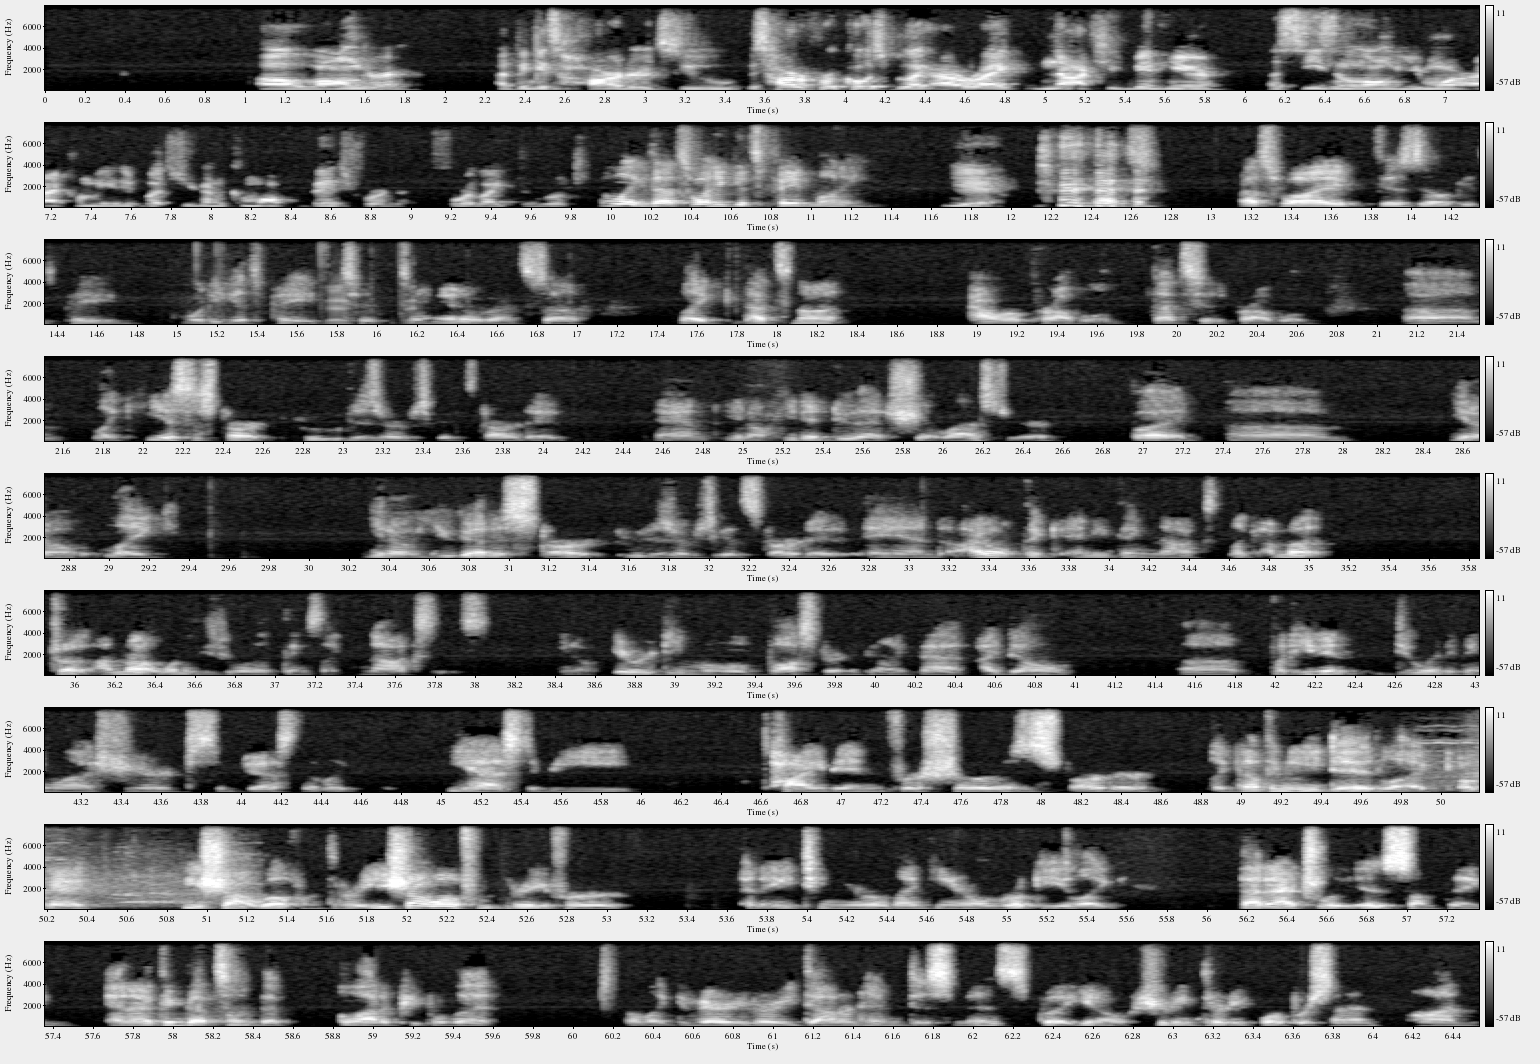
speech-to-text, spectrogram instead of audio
uh, longer. I think it's harder to it's harder for a coach to be like, all right, Knox, you've been here a season longer, you're more acclimated, but you're gonna come off the bench for for like the rookie. Well, like that's why he gets paid money. Yeah, that's that's why Fizdale gets paid what he gets paid to, to handle that stuff. Like that's not our problem. That's his problem. Um, like he has to start who deserves to get started, and you know he didn't do that shit last year. But um, you know, like you know, you got to start who deserves to get started. And I don't think anything knocks. Like I'm not. I'm not one of these people that thinks like Knox is you know irredeemable bust or anything like that. I don't. Uh, but he didn't do anything last year to suggest that like he has to be tied in for sure as a starter. Like nothing he did, like okay, he shot well from three. He shot well from three for an 18 year old, 19 year old rookie. Like that actually is something, and I think that's something that a lot of people that are like very, very down on him dismiss. But you know, shooting 34 percent on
